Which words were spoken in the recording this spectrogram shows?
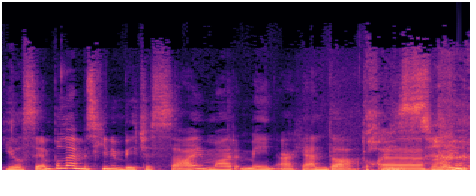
Heel simpel en misschien een beetje saai, maar mijn agenda. Oh, uh, saai,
